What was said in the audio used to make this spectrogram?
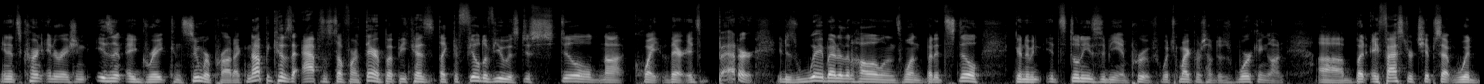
in its current iteration isn't a great consumer product, not because the apps and stuff aren't there, but because like the field of view is just still not quite there. It's better. It is way better than HoloLens 1, but it's still going to be, it still needs to be improved, which Microsoft is working on. Uh, but a faster chipset would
